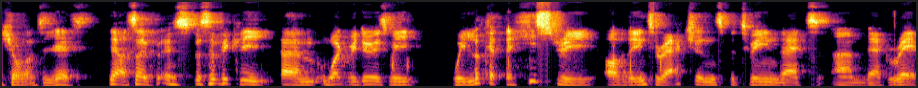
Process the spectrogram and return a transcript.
Sure answer yes. Yeah. So specifically, um, what we do is we we look at the history of the interactions between that um, that rep,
